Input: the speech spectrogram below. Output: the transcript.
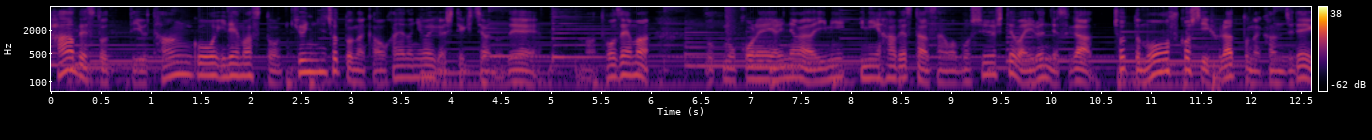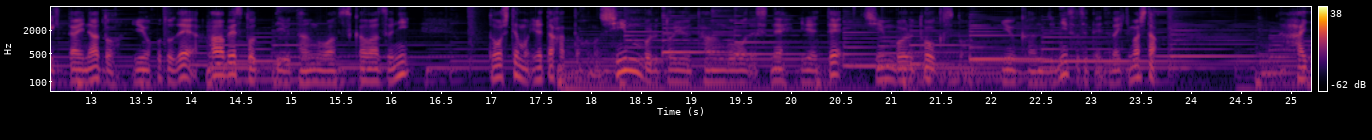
ハーベストっていう単語を入れますと、急にちょっとなんかお金の匂いがしてきちゃうので、まあ、当然まあ、僕もこれやりながらイニーハーベスターさんを募集してはいるんですが、ちょっともう少しフラットな感じでいきたいなということで、ハーベストっていう単語は使わずに、どうしても入れたかったこのシンボルという単語をですね、入れて、シンボルトークスという感じにさせていただきました。はい。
